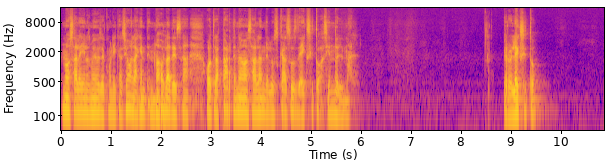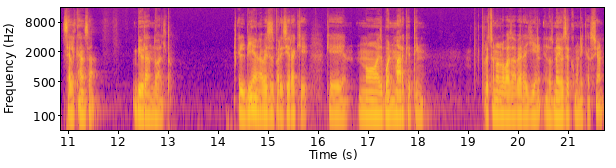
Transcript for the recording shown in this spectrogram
no sale ahí en los medios de comunicación, la gente no habla de esa otra parte, nada más hablan de los casos de éxito haciendo el mal. Pero el éxito se alcanza vibrando alto. El bien a veces pareciera que, no es buen marketing, por eso no lo vas a ver allí en, en los medios de comunicación.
